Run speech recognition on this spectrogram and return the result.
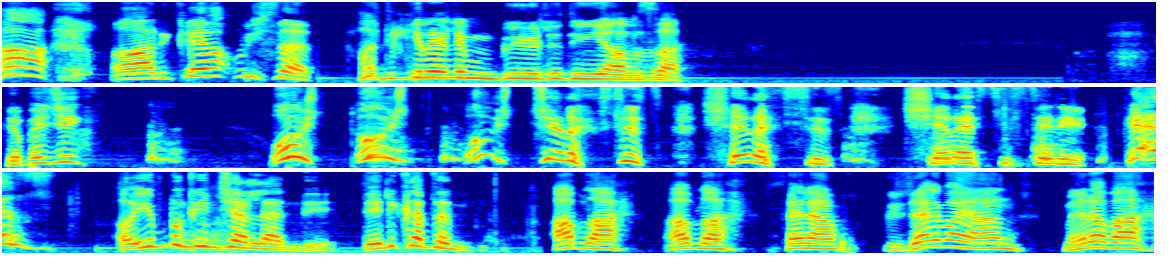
harika yapmışlar. Hadi girelim büyülü dünyamıza. Köpecik. Uş, uş, uş. Şerefsiz, şerefsiz, şerefsiz seni. Kız. Oyun mu güncellendi? Deli kadın. Abla, abla selam. Güzel bayan. Merhaba.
